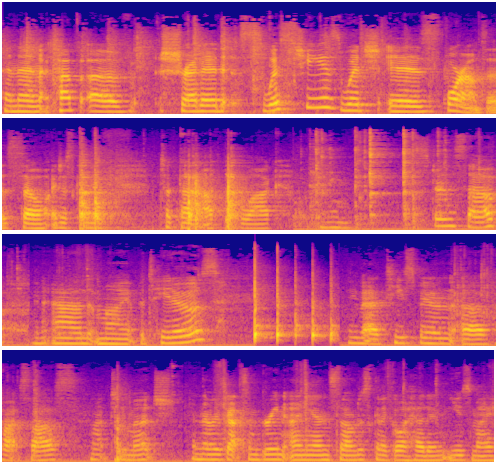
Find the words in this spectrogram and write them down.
and then a cup of shredded Swiss cheese, which is four ounces. So I just kind of took that off the block. Stir this up. I'm gonna add my potatoes. About a teaspoon of hot sauce, not too much. And then we've got some green onions, so I'm just gonna go ahead and use my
